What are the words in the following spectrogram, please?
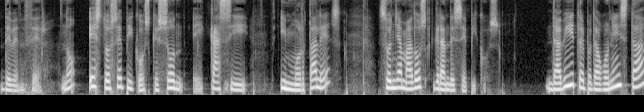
de vencer, ¿no? Estos épicos que son eh, casi inmortales son llamados grandes épicos. David, el protagonista,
